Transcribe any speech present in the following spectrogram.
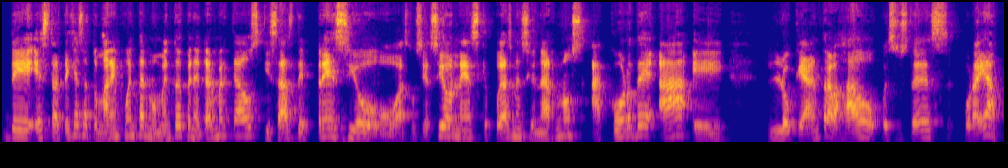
de estrategias a tomar en cuenta al momento de penetrar mercados, quizás de precio o asociaciones que puedas mencionarnos acorde a lo que han trabajado pues ustedes por allá.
